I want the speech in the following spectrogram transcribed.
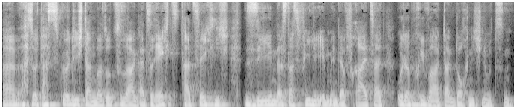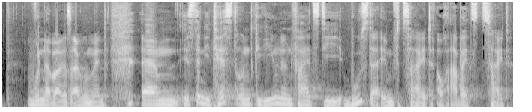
Äh, also das würde ich dann mal sozusagen als rechts tatsächlich sehen, dass das viele eben in der Freizeit oder privat dann doch nicht nutzen Wunderbares Argument. Ähm, ist denn die Test- und gegebenenfalls die Booster-Impfzeit auch Arbeitszeit?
